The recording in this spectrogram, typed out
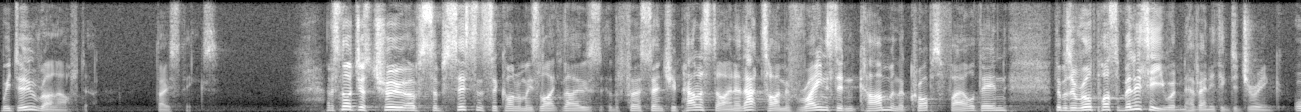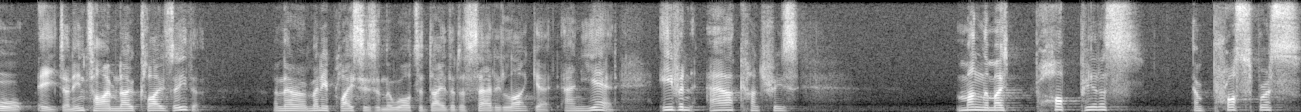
we do run after those things. And it's not just true of subsistence economies like those of the first century Palestine. At that time, if rains didn't come and the crops failed, then there was a real possibility you wouldn't have anything to drink or eat, and in time, no clothes either. And there are many places in the world today that are sadly like that. And yet, even our countries, among the most populous and prosperous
